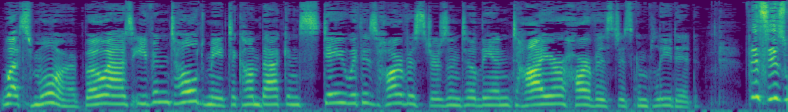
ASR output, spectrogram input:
What's more, Boaz even told me to come back and stay with his harvesters until the entire harvest is completed. This is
